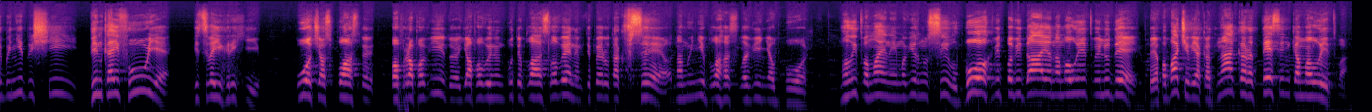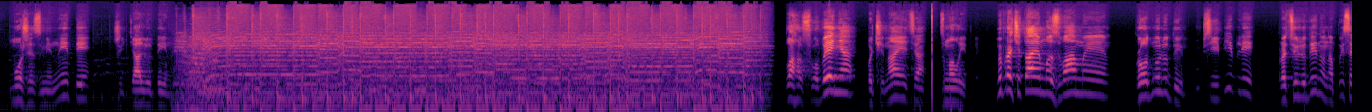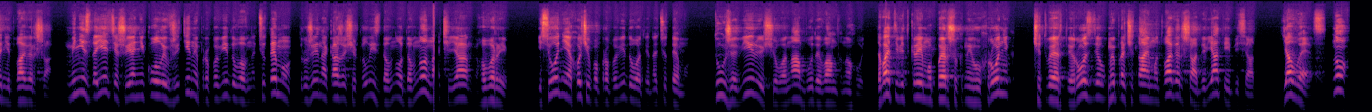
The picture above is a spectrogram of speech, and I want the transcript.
глибині душі. Він кайфує від своїх гріхів. От час пастир попроповідує, я повинен бути благословенним. Тепер отак все, на мені благословіння Боже. Молитва має неймовірну силу. Бог відповідає на молитви людей. Я побачив, як одна коротесенька молитва може змінити життя людини. Благословення починається з молитви. Ми прочитаємо з вами про одну людину. У всій Біблії про цю людину написані два вірша. Мені здається, що я ніколи в житті не проповідував на цю тему. Дружина каже, що колись давно-давно, наче я говорив. І сьогодні я хочу попроповідувати на цю тему. Дуже вірю, що вона буде вам в нагоді. Давайте відкриємо першу книгу Хронік, четвертий розділ. Ми прочитаємо два вірша, 9 і 10. Явес. Ну,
